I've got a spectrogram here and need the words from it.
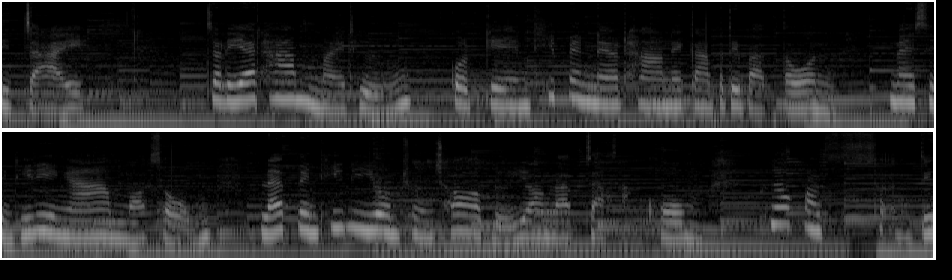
จิตใจ จริยธรรมหมายถึง กฎเกณฑ์ที่เป็นแนวทางในการปฏิบัติตน ในสิ่งที่ดีงามเหมาะสม และเป็นที่นิยมชมชอบหรือยอมรับจากสังคม เพื่อความสันติ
